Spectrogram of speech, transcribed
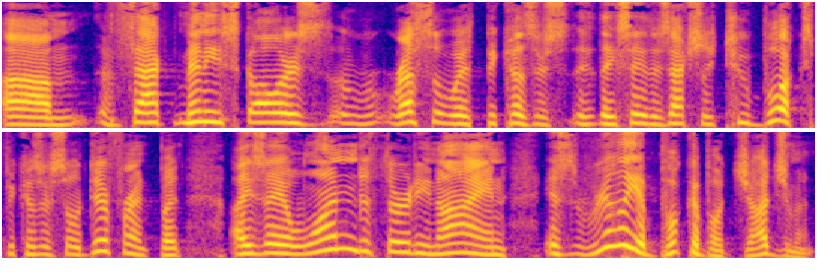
um, in fact, many scholars wrestle with because they say there's actually two books because they're so different. But Isaiah 1 to 39 is really a book about judgment.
